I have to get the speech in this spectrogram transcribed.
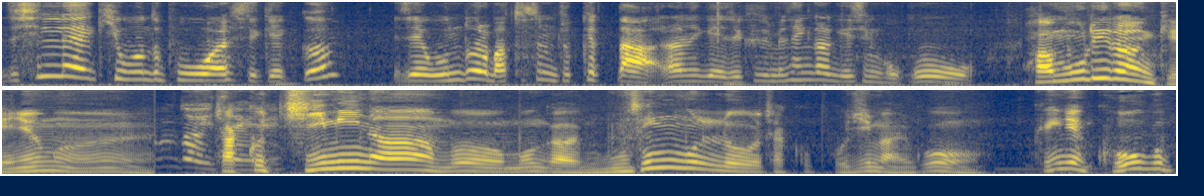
이제 실내의 기온도 보호할 수 있게끔 이제 온도를 맞췄으면 좋겠다라는 게 이제 교수님의 생각이신 거고. 화물이라는 개념을 좀더 이제- 자꾸 짐이나 뭐 뭔가 무생물로 자꾸 보지 말고 굉장히 고급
